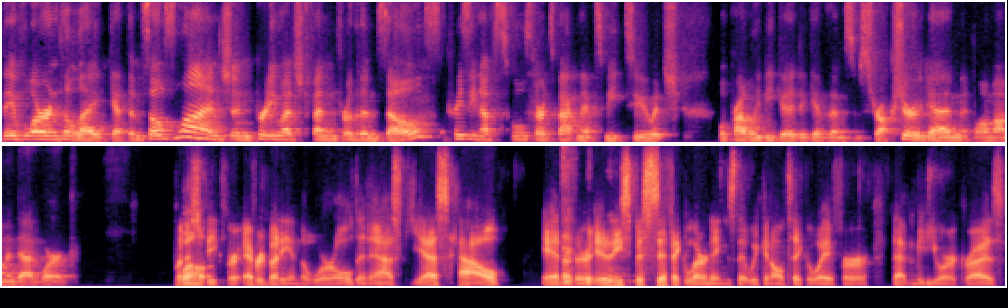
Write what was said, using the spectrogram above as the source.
they've learned to like get themselves lunch and pretty much fend for themselves. Crazy enough, school starts back next week too, which will probably be good to give them some structure again while mom and dad work. I'm going to speak for everybody in the world and ask, yes, how? And are there any specific learnings that we can all take away for that meteoric rise?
